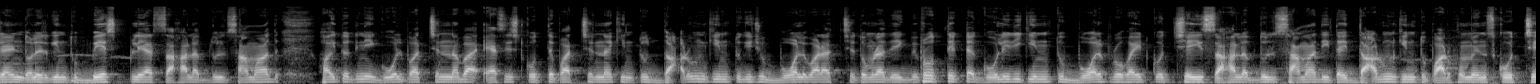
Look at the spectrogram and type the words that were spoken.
জায়েন্ট দলের কিন্তু বেস্ট প্লেয়ার সাহাল আব্দুল সামাদ। হয়তো তিনি গোল পাচ্ছেন না বা অ্যাসিস্ট করতে পারছেন না, কিন্তু দারুণ কিন্তু কিছু বল বাড়াচ্ছে। তোমরা দেখবে প্রত্যেকটা গোলেরই কিন্তু বল প্রোভাইড করছে এই সাহাল আব্দুল সামাদি তাই দারুণ কিন্তু পারফরমেন্স করছে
